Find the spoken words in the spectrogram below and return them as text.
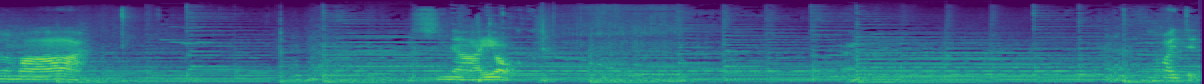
Na már. Csináljak. Majd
